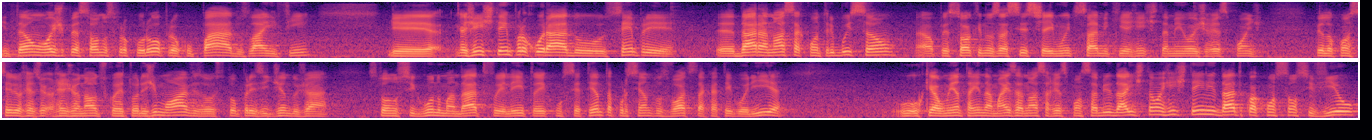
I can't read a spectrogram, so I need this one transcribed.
Então, hoje o pessoal nos procurou, preocupados lá, enfim. E a gente tem procurado sempre eh, dar a nossa contribuição. O pessoal que nos assiste aí muito sabe que a gente também hoje responde pelo Conselho Regional dos Corretores de Imóveis. Eu estou presidindo já, estou no segundo mandato, fui eleito aí com 70% dos votos da categoria o que aumenta ainda mais a nossa responsabilidade. Então, a gente tem lidado com a construção civil,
